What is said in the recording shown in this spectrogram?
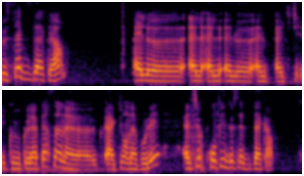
que cette tzedaka, euh, elle, elle, elle, elle que, la personne euh, à, qui on a volé, elle tire profit de cette zdaka. Et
